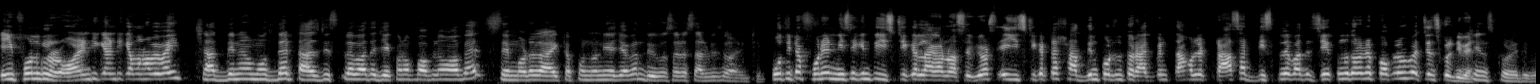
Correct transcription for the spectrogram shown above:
এই ফোনগুলোর ওয়ারেন্টি গ্যারান্টি কেমন হবে ভাই? সাত দিনের মধ্যে টাচ ডিসপ্লে বাদে যে কোনো প্রবলেম হবে সেম মডেলের আরেকটা পণ্য নিয়ে যাবেন দুই বছরের সার্ভিস ওয়ারেন্টি প্রতিটা ফোনের নিচে কিন্তু স্টিকার লাগানো আছে ভিউয়ার্স এই স্টিকারটা সাত দিন পর্যন্ত রাখবেন তাহলে টাচ আর ডিসপ্লে বাদে যে কোনো ধরনের প্রবলেম হবে চেঞ্জ করে দিবেন। চেঞ্জ করে দেবো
